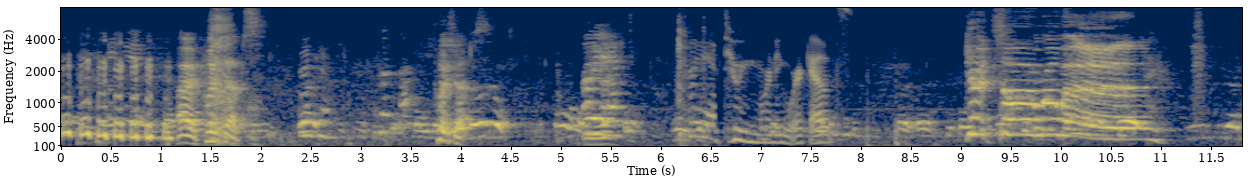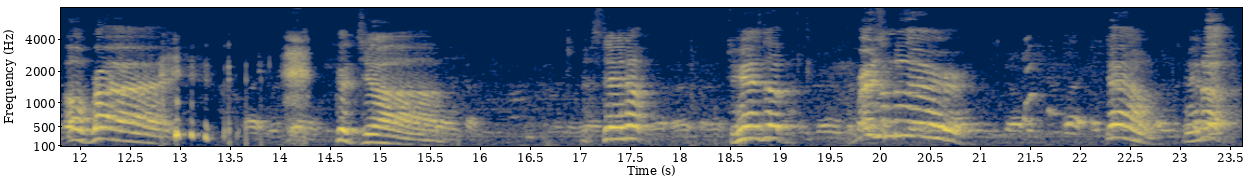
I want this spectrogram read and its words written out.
All right, push-ups. Push-ups. Oh yeah. Oh, doing morning workouts. Get some moving. All right. Good job. Now stand up. Put your hands up. And raise them to there. Down and up.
